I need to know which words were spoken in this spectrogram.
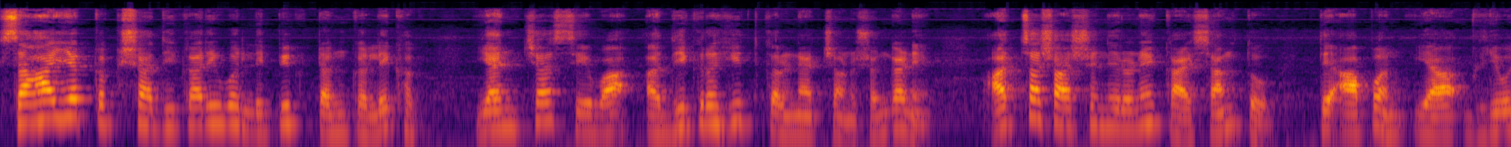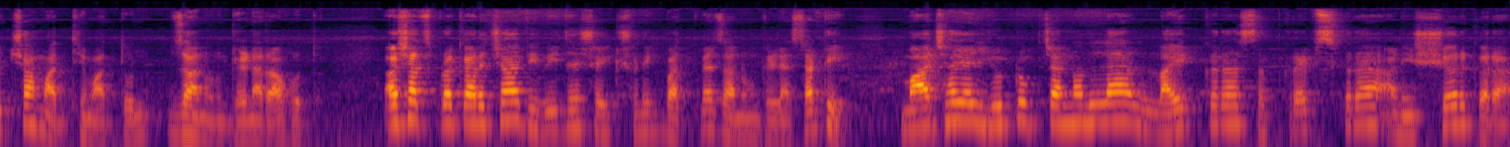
सहाय्यक कक्षाधिकारी व लिपिक टंकलेखक यांच्या सेवा अधिग्रहित करण्याच्या अनुषंगाने आजचा शासन निर्णय काय सांगतो ते आपण या व्हिडिओच्या माध्यमातून जाणून घेणार आहोत. अशाच प्रकारच्या विविध शैक्षणिक बातम्या जाणून घेण्यासाठी माझ्या या यूट्यूब चॅनलला लाईक करा सबस्क्राईब्स करा आणि शेअर करा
